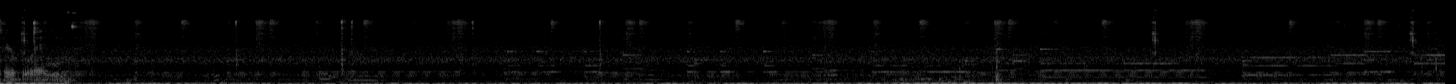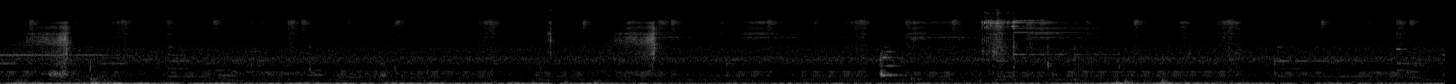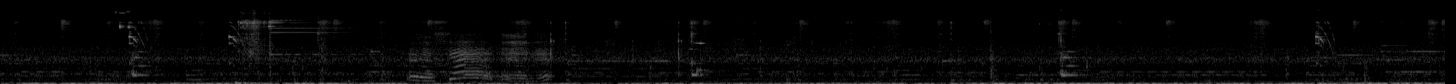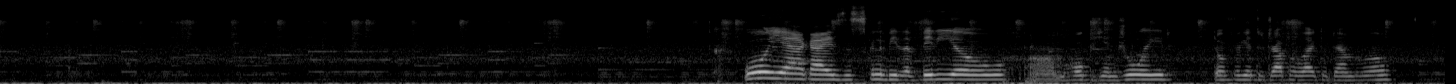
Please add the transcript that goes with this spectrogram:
that. Well, yeah, guys, this is going to be the video. Um, hope you enjoyed. Don't forget to drop a like down below.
